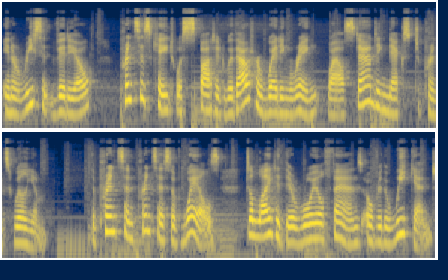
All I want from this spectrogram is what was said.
In a recent video, Princess Kate was spotted without her wedding ring while standing next to Prince William. The Prince and Princess of Wales delighted their royal fans over the weekend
